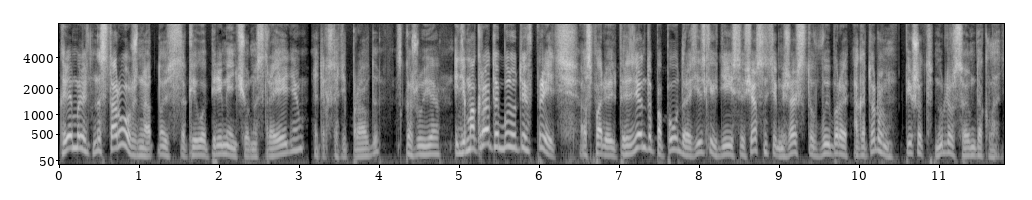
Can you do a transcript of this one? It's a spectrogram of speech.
Кремль настороженно относится к его переменчивым настроениям. Это, кстати, правда, скажу я. И демократы будут и впредь оспаривать президента по поводу российских действий, в частности, вмешательства в выборы, о котором пишет Мюллер в своем докладе.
